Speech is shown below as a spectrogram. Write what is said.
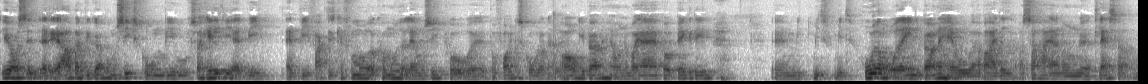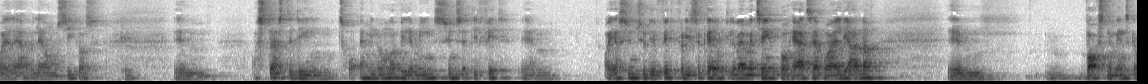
det er også et, at et arbejde, vi gør på musikskolen. Vi er jo så heldige, at vi, at vi faktisk kan formå at komme ud og lave musik på, øh, på folkeskolerne ja. og i børnehaverne, hvor jeg er på begge dele. Øh, mit, mit, mit hovedområde er egentlig børnehavearbejdet, og så har jeg nogle øh, klasser, hvor jeg laver, laver musik også. Okay. Øhm, og størstedelen, tror jeg, mine unger, vil jeg mene, synes, at det er fedt. Øhm, og jeg synes jo, det er fedt, fordi så kan jeg jo ikke lade være med at tænke på Hertha og på alle de andre øhm, voksne mennesker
